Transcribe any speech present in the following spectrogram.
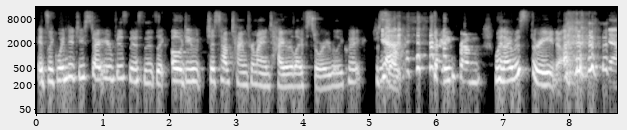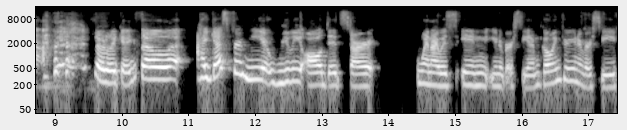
it's like, when did you start your business? And it's like, oh, do you just have time for my entire life story really quick? Just yeah. Like starting from when I was three. No. yeah. totally kidding. So I guess for me, it really all did start when I was in university. And I'm going through university.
